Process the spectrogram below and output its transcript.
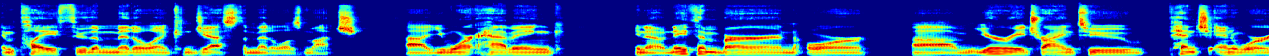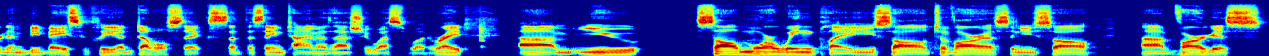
and play through the middle and congest the middle as much. Uh, you weren't having, you know, Nathan Byrne or um, Yuri trying to pinch inward and be basically a double six at the same time as Ashley Westwood, right? Um, you saw more wing play. You saw Tavares and you saw uh, Vargas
